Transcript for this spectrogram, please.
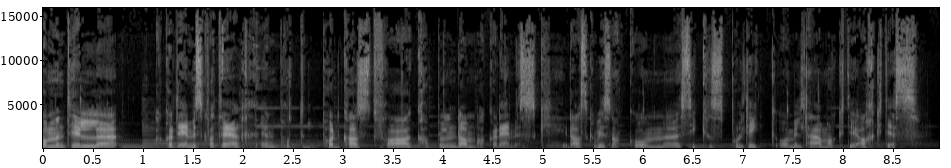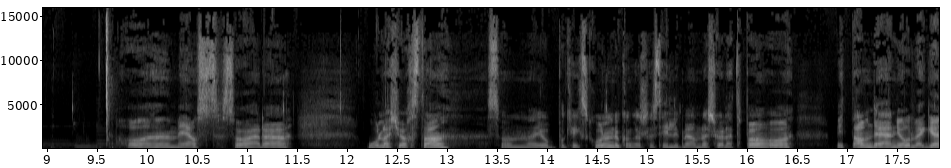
Velkommen til eh, Akademisk kvarter, en podkast fra Cappelen Dam Akademisk. I dag skal vi snakke om eh, sikkerhetspolitikk og militærmakt i Arktis. Og eh, med oss så er det Ola Kjørstad, som jobber på Krigsskolen. Du kan kanskje si litt mer om deg sjøl etterpå. Og mitt navn er Njord Vegge,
